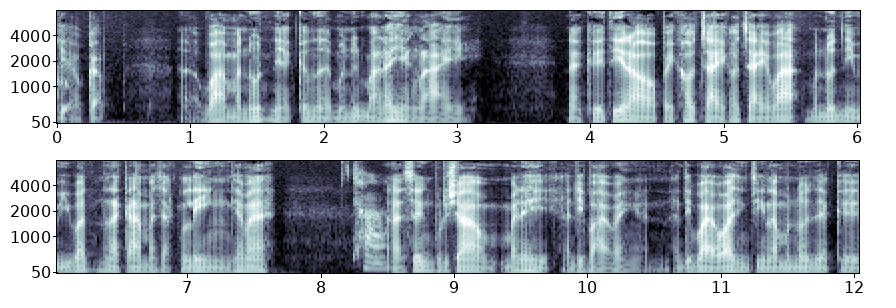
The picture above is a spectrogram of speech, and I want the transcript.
เกี่ยวกับว่ามนุษย์เนี่ยกำเนิดมนุษย์มาได้อย่างไร นะคือที่เราไปเข้าใจเข้าใจว่ามนุษย์นี่วิวัฒนาการมาจากลิงใช่ไหมค่ะซึ่งพระเจ้าไม่ได้อธิบายไว้อย่างนั้นอธิบายว่าจริง ๆ แล้วมนุษย์เนี่ยคือ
